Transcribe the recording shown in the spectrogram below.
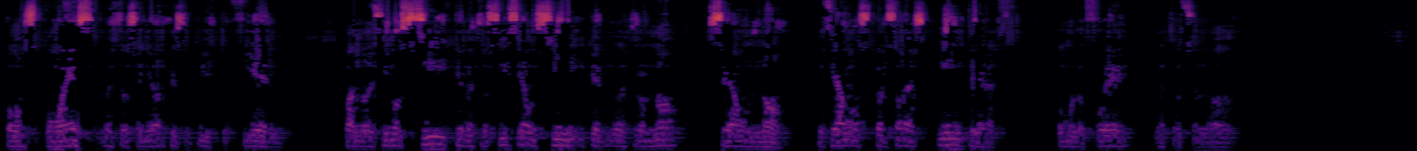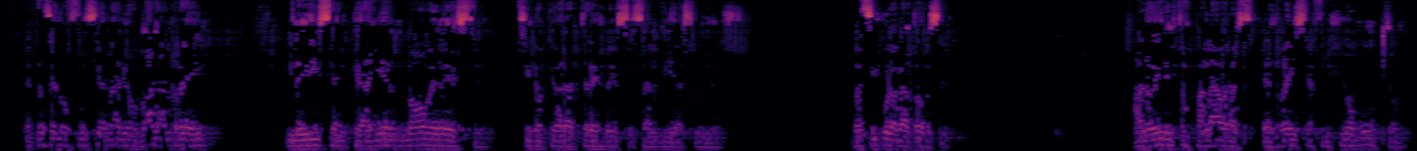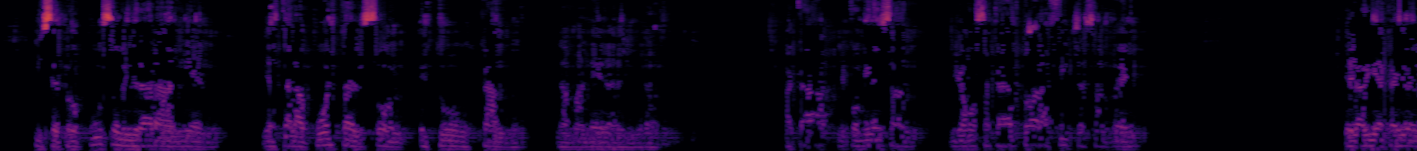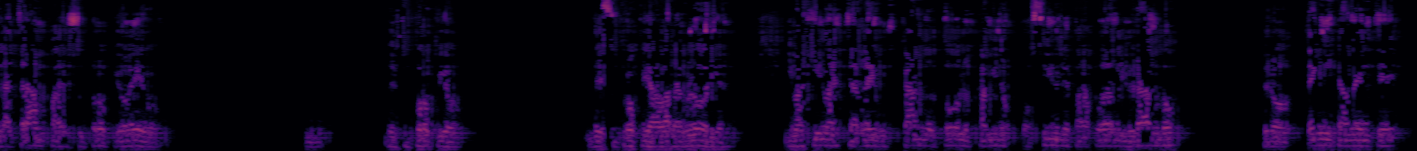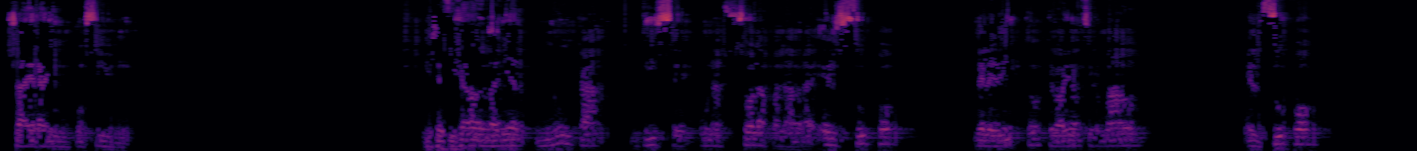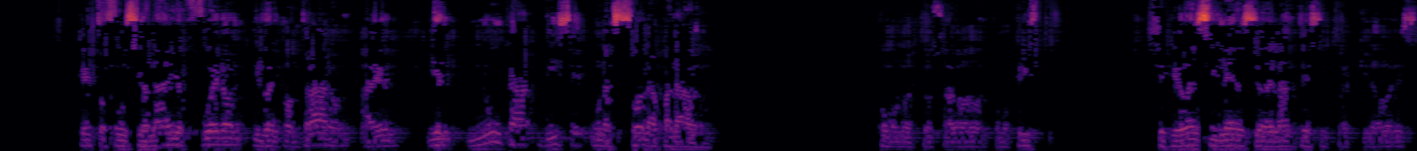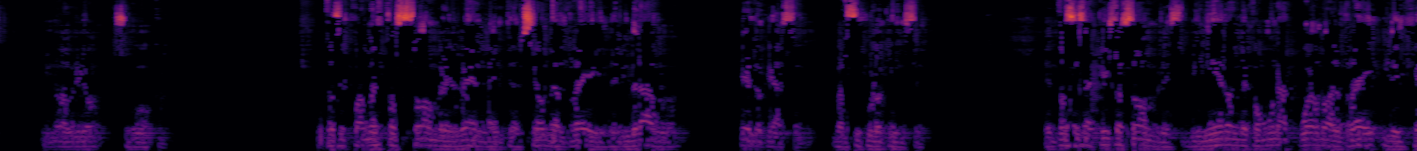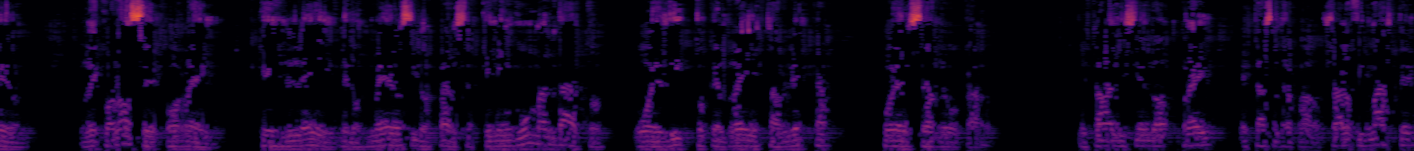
como, es nuestro Señor Jesucristo, fiel. Cuando decimos sí, que nuestro sí sea un sí y que nuestro no sea un no. Que seamos personas íntegras, como lo fue nuestro Salvador. Entonces los funcionarios van al rey y le dicen que Daniel no obedece, sino que ora tres veces al día a su Dios. Versículo 14. Al oír estas palabras, el rey se afligió mucho y se propuso librar a Daniel, y hasta la puesta del sol estuvo buscando la manera de librarlo. Acá le comienzan, digamos, a caer todas las fichas al rey. Él había caído en la trampa de su propio ego, de su propio de su propia vanagloria. Imagino a este rey buscando todos los caminos posibles para poder librarlo, pero técnicamente ya era imposible. Y se fijaron, Daniel nunca dice una sola palabra. Él supo del edicto que lo habían firmado. Él supo que estos funcionarios fueron y lo encontraron a él y él nunca dice una sola palabra, como nuestro Salvador, como Cristo. Se quedó en silencio delante de sus tranquiladores y no abrió su boca. Entonces, cuando estos hombres ven la intención del rey de librarlo, ¿qué es lo que hacen? Versículo 15. Entonces aquellos hombres vinieron de común acuerdo al rey y le dijeron, reconoce, oh rey, que es ley de los medos y los persas, que ningún mandato o edicto que el rey establezca puede ser revocado. Le estaban diciendo, rey, estás atrapado. Ya lo firmaste.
